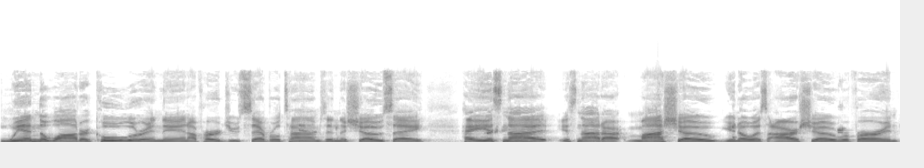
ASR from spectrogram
win the water cooler, and then I've heard you several times in the show say, "Hey, it's not, it's not our, my show. You know, it's our show." Referring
